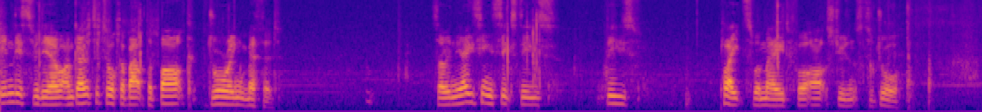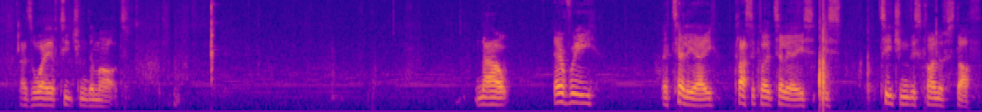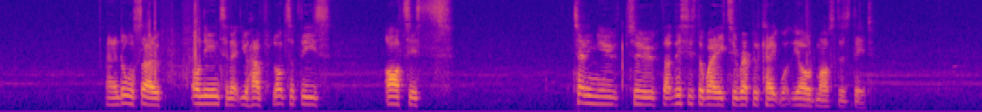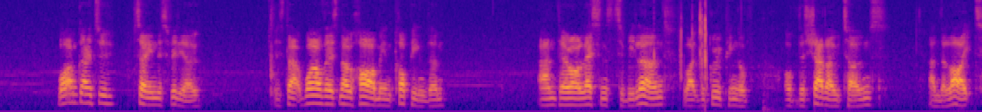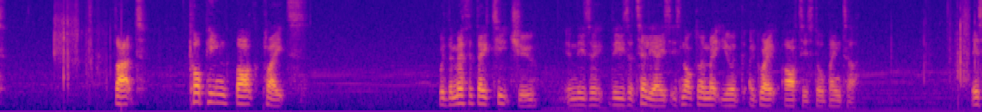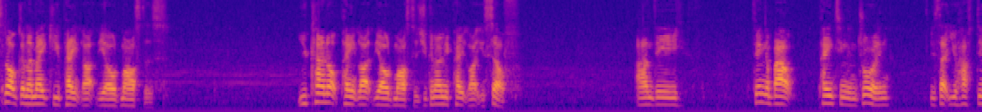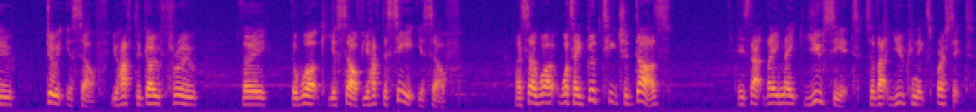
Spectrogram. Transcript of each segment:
In this video I'm going to talk about the Bargue drawing method. So in the 1860s these plates were made for art students to draw as a way of teaching them art. Now every atelier, classical atelier is, is teaching this kind of stuff and also on the internet you have lots of these artists telling you to that this is the way to replicate what the old masters did. What I'm going to say in this video is that while there's no harm in copying them and there are lessons to be learned like the grouping of, of the shadow tones and the light that copying Bargue plates with the method they teach you in these uh, these ateliers is not going to make you a, a great artist or painter. It's not going to make you paint like the old masters. You cannot paint like the old masters. You can only paint like yourself. And the thing about painting and drawing is that you have to do it yourself. You have to go through the the work yourself. You have to see it yourself. And so what what a good teacher does is that they make you see it so that you can express it.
